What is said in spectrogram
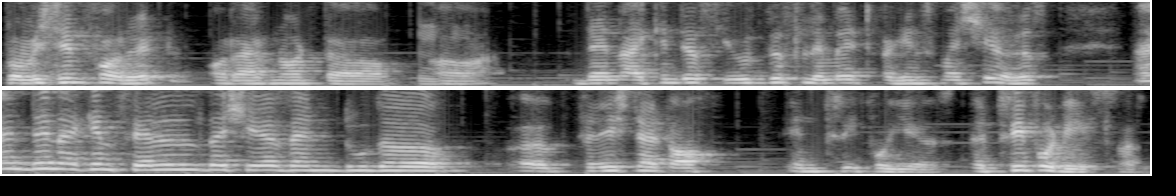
provisioned for it, or I have not, uh, uh, then I can just use this limit against my shares, and then I can sell the shares and do the uh, finish that off in three four years, uh, three four days. Sorry.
